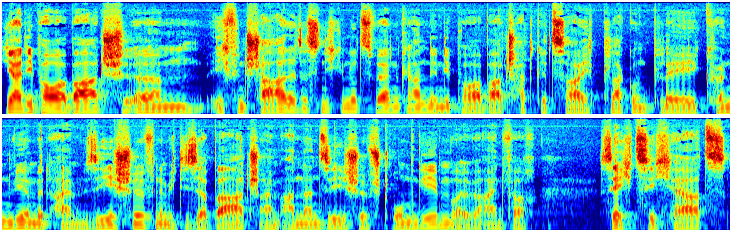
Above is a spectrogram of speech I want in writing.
ja, die Power Barge, ähm, ich finde schade, dass sie nicht genutzt werden kann, denn die Power Barge hat gezeigt, Plug and Play können wir mit einem Seeschiff, nämlich dieser Barge, einem anderen Seeschiff Strom geben, weil wir einfach 60 Hertz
